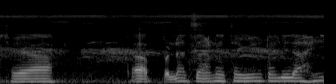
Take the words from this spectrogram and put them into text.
शेळ्या आपला जाण्याचा वेळ झालेला आहे.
